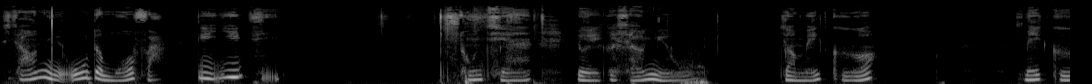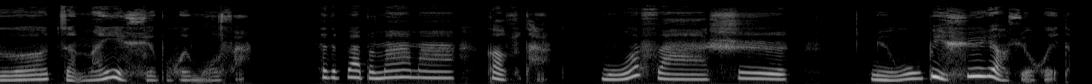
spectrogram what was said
小女巫的魔法第一集。从前有一个小女巫，叫梅格。梅格怎么也学不会魔法。她的爸爸妈妈告诉她，魔法是女巫必须要学会的。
